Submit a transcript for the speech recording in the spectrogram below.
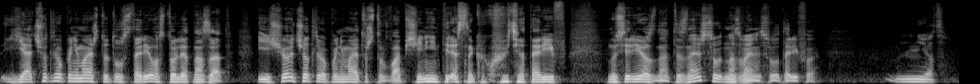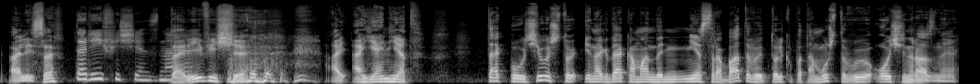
Я отчетливо понимаю, что это устарело сто лет назад. И еще отчетливо понимаю то, что вообще не интересно, какой у тебя тариф. Ну, серьезно, ты знаешь название своего тарифа? Нет. Алиса? Тарифище, знаю. Тарифище? А, а я нет. Так получилось, что иногда команда не срабатывает только потому, что вы очень разные.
